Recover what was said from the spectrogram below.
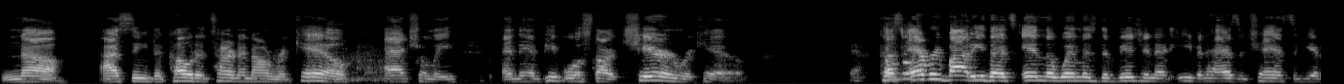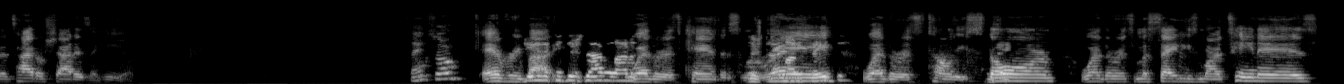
No, I see Dakota turning on Raquel actually, and then people will start cheering Raquel. Because everybody that's in the women's division that even has a chance to get a title shot is a heel. Think so? Everybody, there's not a lot of whether it's Candice there's not a lot of LeRae, whether it's Toni Storm, whether it's Mercedes Martinez,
